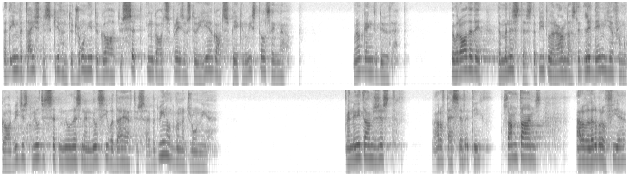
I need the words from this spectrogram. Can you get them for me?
That the invitation is given to draw near to God, to sit in God's presence, to hear God speak, and we still say no. We're not going to do that. We would rather that the ministers, the people around us, let, let them hear from God. We just, we'll just sit and we'll listen and we'll see what they have to say. But we're not going to draw near. And many times just out of passivity, sometimes out of a little bit of fear.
